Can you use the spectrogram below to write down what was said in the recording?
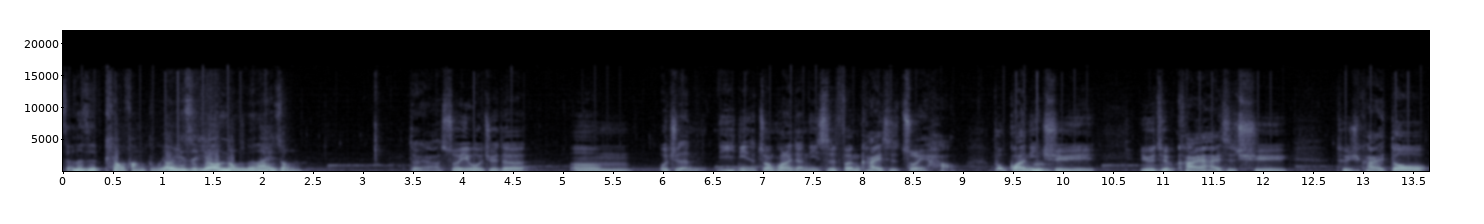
真的是票房毒药，也是要浓的那一种。对啊，所以我觉得，嗯，我觉得以你的状况来讲，你是分开是最好，不管你去 YouTube 开还是去 Twitch 开，都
